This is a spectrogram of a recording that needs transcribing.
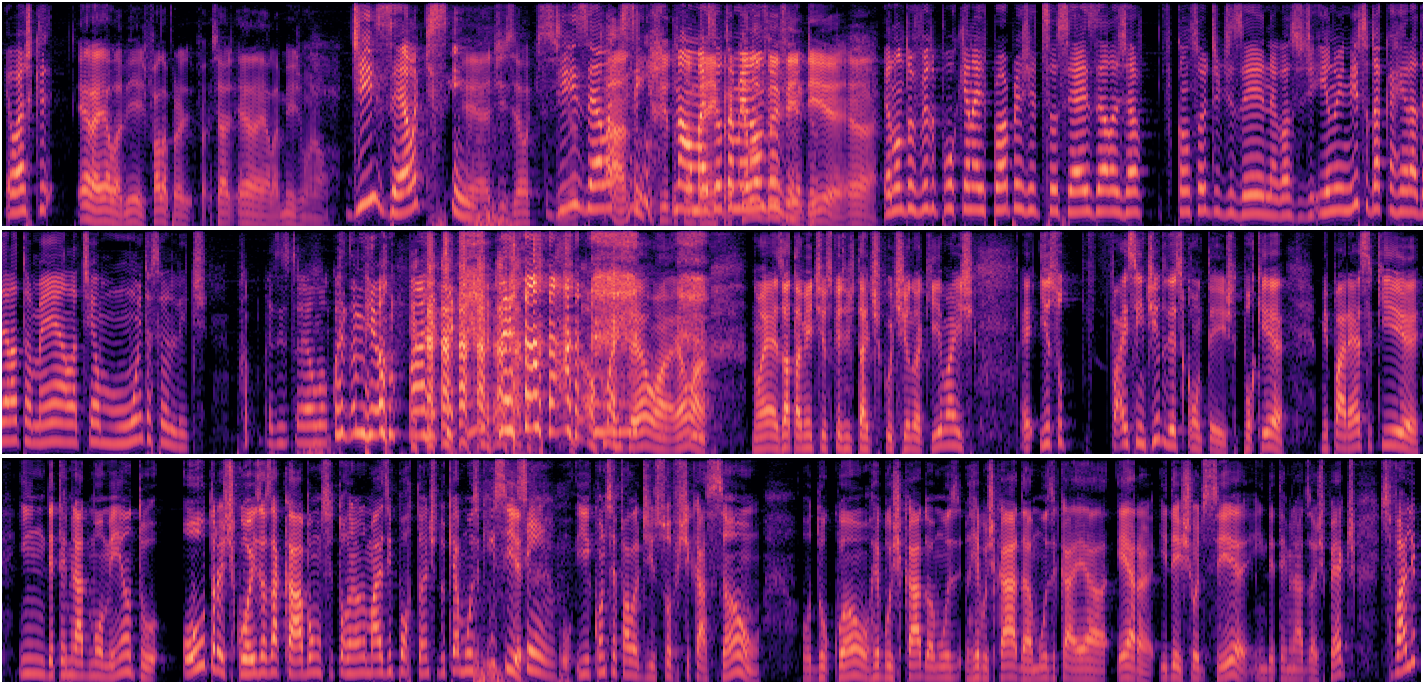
Eu acho que Era ela mesmo? Fala pra. Era ela mesmo ou não? diz ela que sim. É, diz ela que sim. Diz ela ah, que não sim. duvido Não, também. mas eu também não duvido. vender. é. Eu não duvido porque nas próprias redes sociais ela já cansou de dizer negócio de. E no início da carreira dela também ela tinha muita celulite. Mas isso é uma coisa meio parte. Não, mas é uma, é uma. Não é exatamente isso que a gente está discutindo aqui, mas é, isso faz sentido desse contexto, porque me parece que em determinado momento outras coisas acabam se tornando mais importantes do que a música em si. Sim. E quando você fala de sofisticação, ou do quão rebuscado a música, rebuscada a música é- era e deixou de ser em determinados aspectos, isso vale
